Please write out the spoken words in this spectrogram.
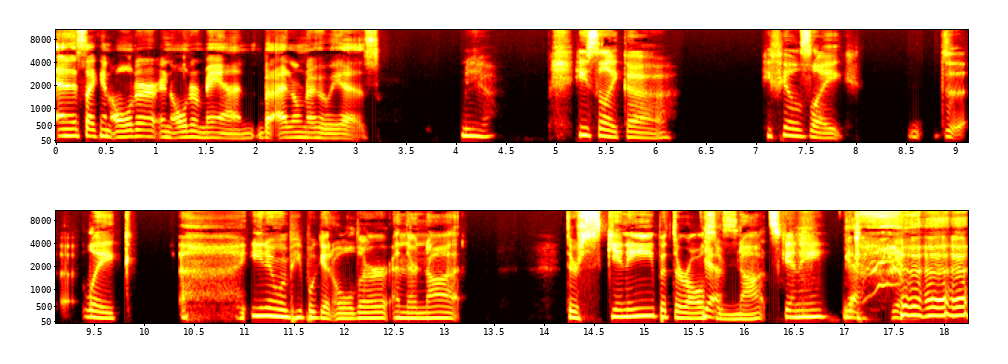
and it's like an older an older man, but I don't know who he is. Yeah. He's like uh he feels like the like you know when people get older and they're not they're skinny but they're also Yes. not skinny. Yeah,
